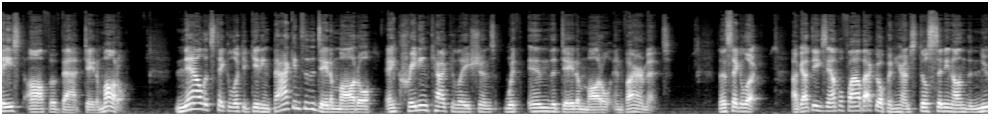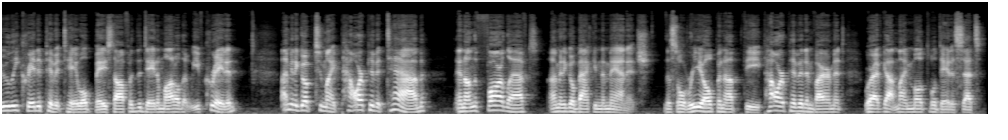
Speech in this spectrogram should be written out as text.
based off of that data model. Now let's take a look at getting back into the data model and creating calculations within the data model environment. Let's take a look. I've got the example file back open here. I'm still sitting on the newly created pivot table based off of the data model that we've created. I'm going to go up to my Power Pivot tab, and on the far left, I'm going to go back into Manage. This will reopen up the Power Pivot environment where I've got my multiple data sets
